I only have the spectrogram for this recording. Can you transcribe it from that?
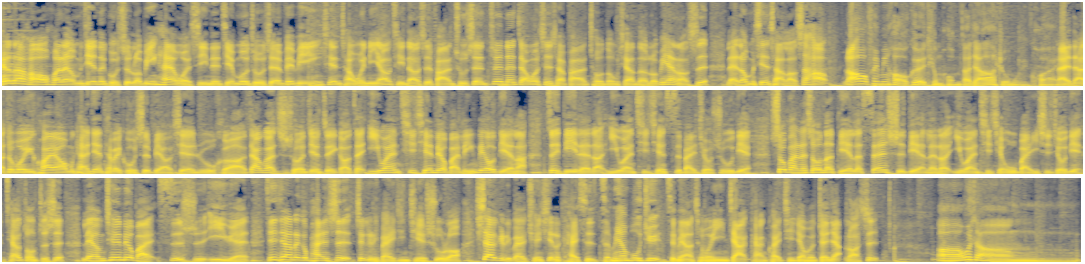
大家好，欢迎来我们今天的股市罗宾汉，我是您的节目主持人费平。现场为您邀请到是法案出身、最能掌握市场法案冲动向的罗宾汉老师来到我们现场，老师好，然后费平好，各位听朋友们，大家周末愉快。来，大家周末愉快啊！我们看今天台北股市表现如何啊？加权指数今天最高在一万七千六百零六点了，最低来到一万七千四百九十五点，收盘的时候呢跌了三十点，来到一万七千五百一十九点，成交总值是两千六百四十亿元。今天这样的一个盘势，这个礼拜已经结束了，下个礼拜全新的开始，怎么样布局？怎么样成为赢家？赶快请教我们专老师。啊、呃，我想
